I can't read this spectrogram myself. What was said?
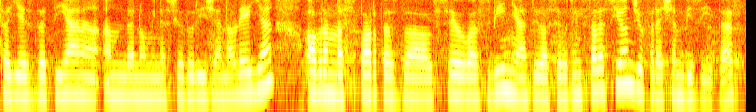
cellers de Tiana amb denominació d'origen Aleia, obren les portes de les seves vinyes i les seves instal·lacions i ofereixen visites.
